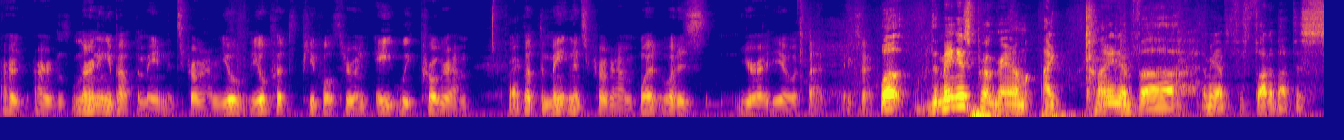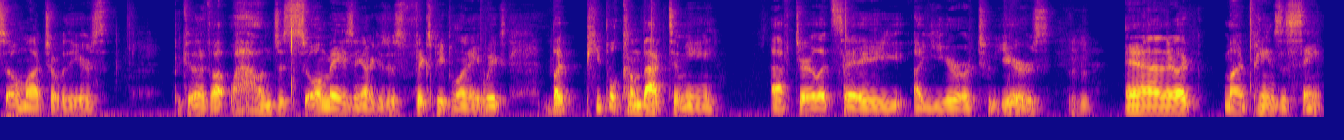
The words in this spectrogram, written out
are are learning about the maintenance program. You'll you'll put people through an eight week program, Right. but the maintenance program, what what is your idea with that exactly? Well, the maintenance program, I kind of, uh, I mean, I've thought about this so much over the years because I thought, wow, I'm just so amazing. I could just fix people in eight weeks. But people come back to me after, let's say, a year or two years, Mhm. and they're like, my pain's the same.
